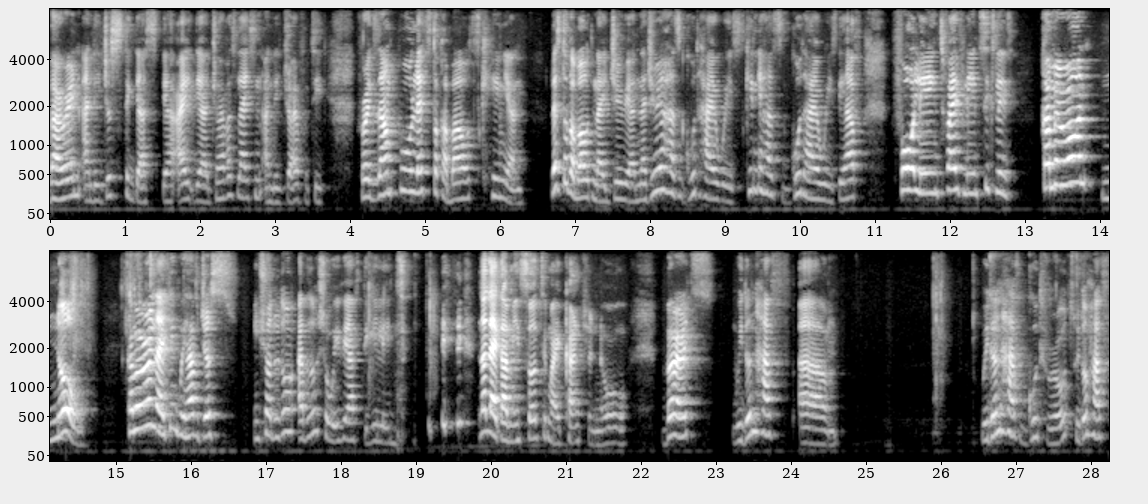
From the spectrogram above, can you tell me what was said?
Bahrain and they just take their their their driver's license and they drive with it. For example, let's talk about Kenya. Let's talk about Nigeria. Nigeria has good highways. Kenya has good highways. They have four lanes, five lanes, six lanes. Cameroon, no. Cameroon, I think we have just in short, we don't. I'm not sure if you have three lanes. not like I'm insulting my country, no. But we don't have um we don't have good roads. We don't have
